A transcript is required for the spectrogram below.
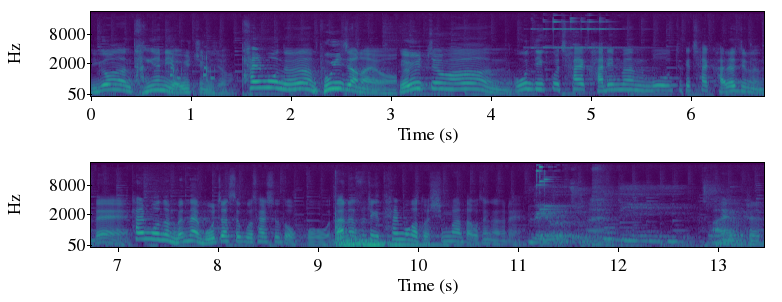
이거는 당연히 여유증이죠. 탈모는 보이잖아요. 여유증은 옷 입고 잘 가리면 뭐 어떻게 잘 가려지는데 탈모는 맨날 모자 쓰고 살 수도 없고 나는 솔직히 탈모가 더 심하다고 생각을 해. 근데 여유증 네. 후기 아유, 그래도.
